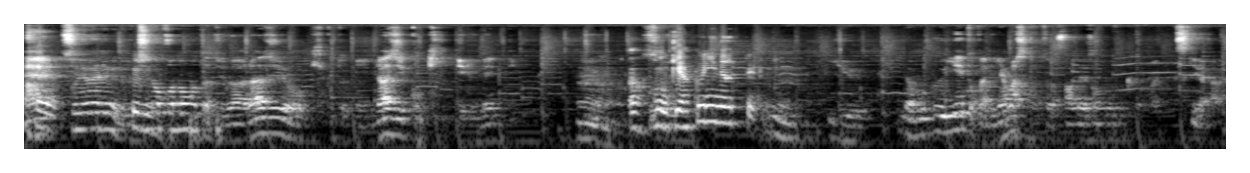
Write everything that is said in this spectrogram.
あねそう言われてみると、うちの子供たちはラジオを聞くときにラジコ聞いてるねってうんあもう逆になってるいう。言う。だから僕家とかで山下達郎サンデーソングブックとか好きだから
